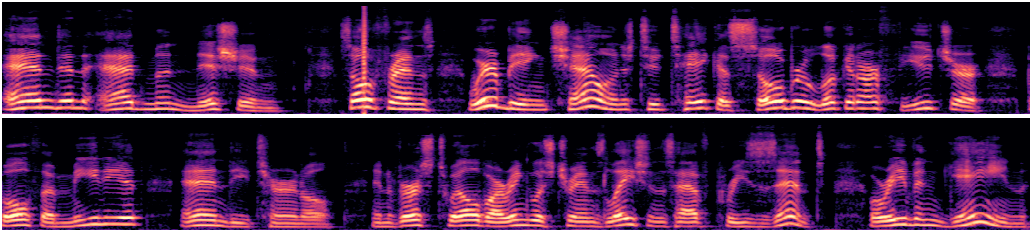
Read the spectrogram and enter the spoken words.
and an admonition. So, friends, we're being challenged to take a sober look at our future, both immediate and eternal. In verse 12, our English translations have present or even gain.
